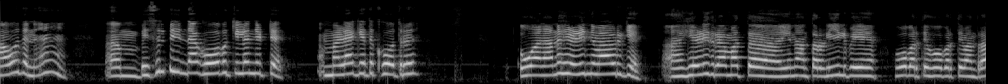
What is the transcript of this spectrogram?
ಹೌದನ? ಬಿಸಿಲು ತಿಂದಾಗ ಹೋಗ್ಬೇಕಿಲ್ಲ ನಿಟ್ಟೆ. ಮಳೆಯಾಗ ಎದಕ್ ಹೋದ್ರೆ? ಅವ್ವ ನಾನು ಹೇಳಿದ್ನಿ ಅವ್ರಿಗೆ. ಹೇಳಿದ್ರ ಮತ್ತ ಏನ ಅಂತಾರ ಇಲ್ಲಿ ಬೇ ಹೋಗಿ ಬರ್ತೇವೆ ಹೋಗಿ ಬರ್ತೇವೆ ಅಂದ್ರ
